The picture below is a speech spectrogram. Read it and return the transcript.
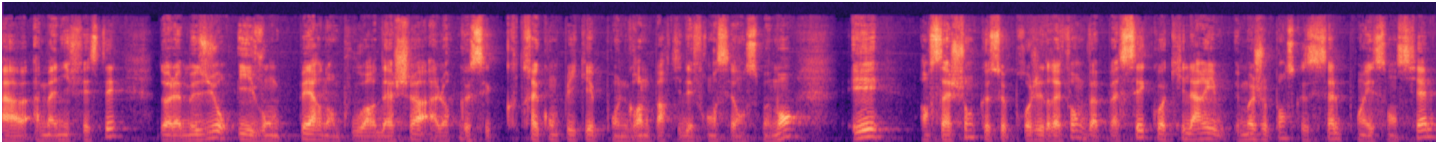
à, manifester dans la mesure où ils vont perdre en pouvoir d'achat alors que c'est très compliqué pour une grande partie des Français en ce moment Et en sachant que ce projet de réforme va passer quoi qu'il arrive? Et moi, je pense que c'est ça le point essentiel,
